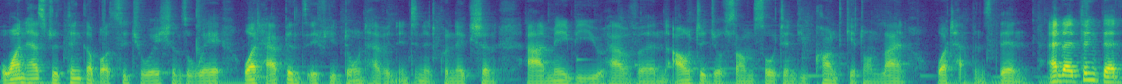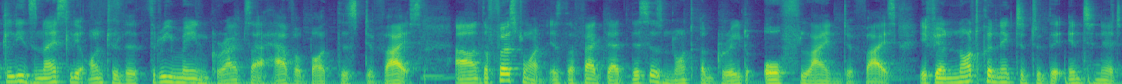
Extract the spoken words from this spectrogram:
one has to think about situations where what happens if you don't have an internet connection? Uh, maybe you have an outage of some sort and you can't get online what happens then? And I think that leads nicely onto the three main gripes I have about this device. Uh, the first one is the fact that this is not a great offline device. If you're not connected to the internet,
